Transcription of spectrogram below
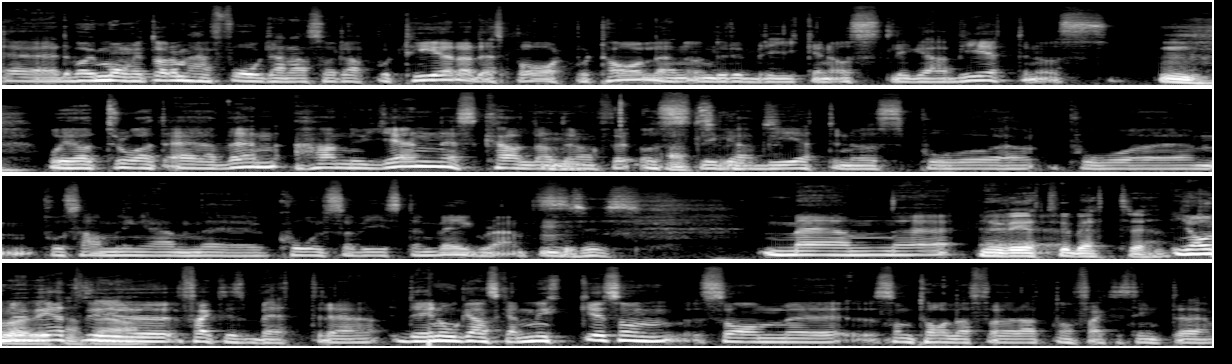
det var ju många av de här fåglarna som rapporterades på artportalen under rubriken Östliga Abietenus. Mm. Och jag tror att även Hannu Jennes kallade mm. dem för östliga Absolut. på, på, på samlingen eh, Calls of Eastern Vagrants. Mm. Precis. Men... Nu vet vi bättre. Ja, nu vet vi ju faktiskt bättre. Det är nog ganska mycket som, som, eh, som talar för att de faktiskt inte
